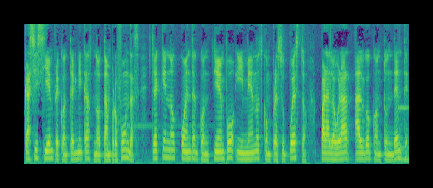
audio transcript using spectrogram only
casi siempre con técnicas no tan profundas, ya que no cuentan con tiempo y menos con presupuesto para lograr algo contundente.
